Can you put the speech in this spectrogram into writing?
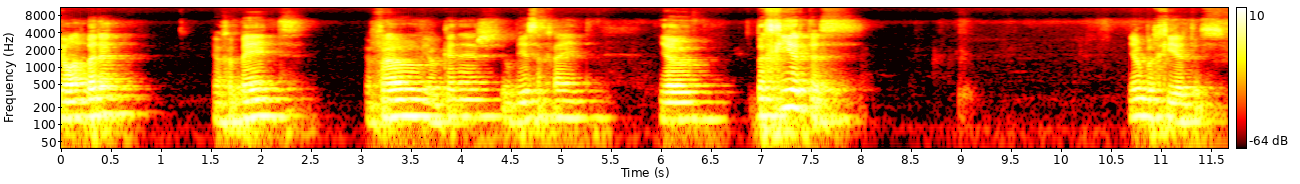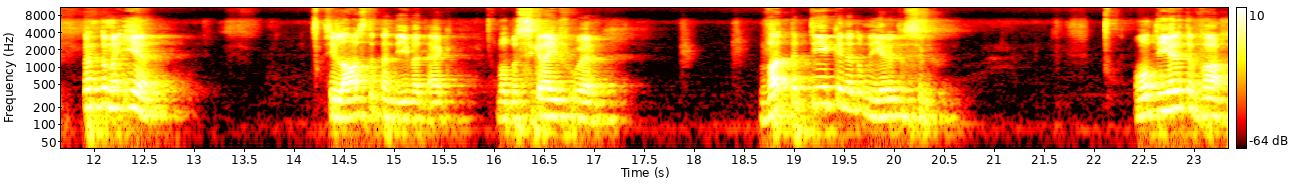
Jou aanbidding, jou gebed, jou vrou, jou kinders, jou besigheid, jou begeertes. Jou begeertes. Punt nommer 1. Dis die laaste punt hier wat ek wil beskryf oor wat beteken dit om die Here te soek? Om op die Here te wag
